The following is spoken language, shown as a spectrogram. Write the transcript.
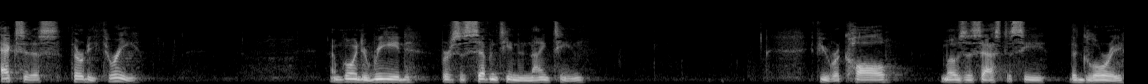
Exodus 33. I'm going to read verses 17 and 19. If you recall, Moses asked to see the glory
